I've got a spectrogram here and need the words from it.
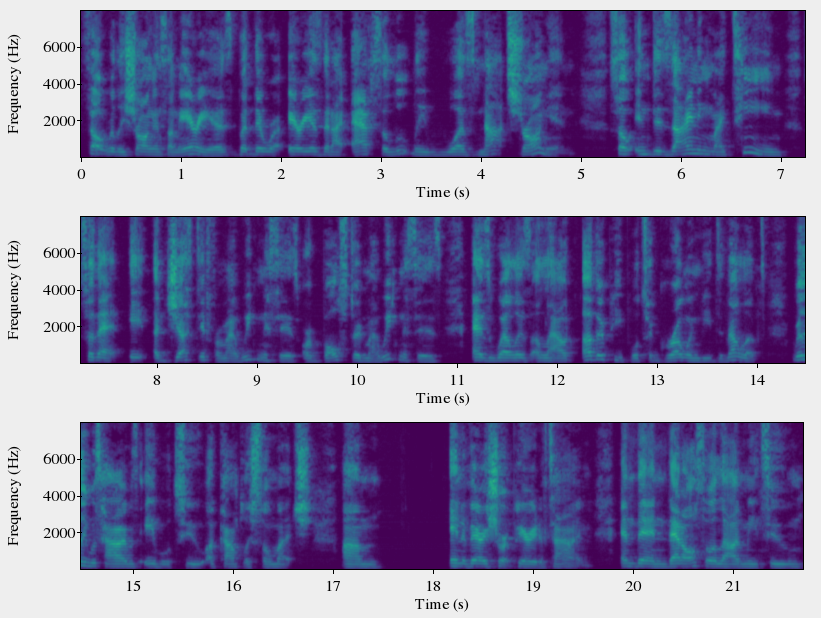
felt really strong in some areas, but there were areas that I absolutely was not strong in. So, in designing my team so that it adjusted for my weaknesses or bolstered my weaknesses, as well as allowed other people to grow and be developed, really was how I was able to accomplish so much um, in a very short period of time. And then that also allowed me to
